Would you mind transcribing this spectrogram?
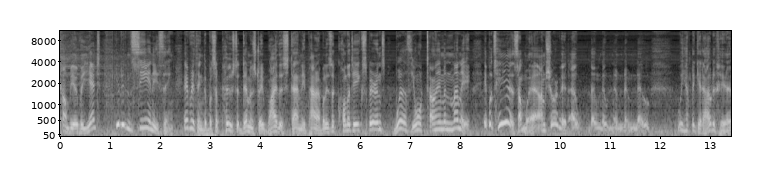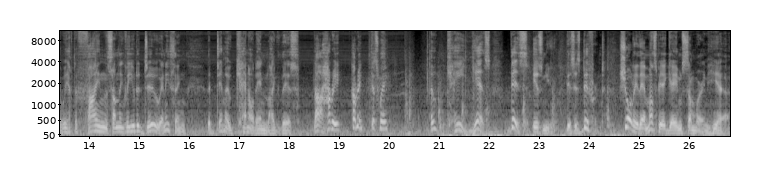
Can't be over yet. You didn't see anything. Everything that was supposed to demonstrate why the Stanley Parable is a quality experience worth your time and money. It was here somewhere, I'm sure of it. Oh, no, no, no, no, no. We have to get out of here. We have to find something for you to do, anything. The demo cannot end like this. Ah, hurry, hurry, this way. Okay, yes. This is new. This is different. Surely there must be a game somewhere in here.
